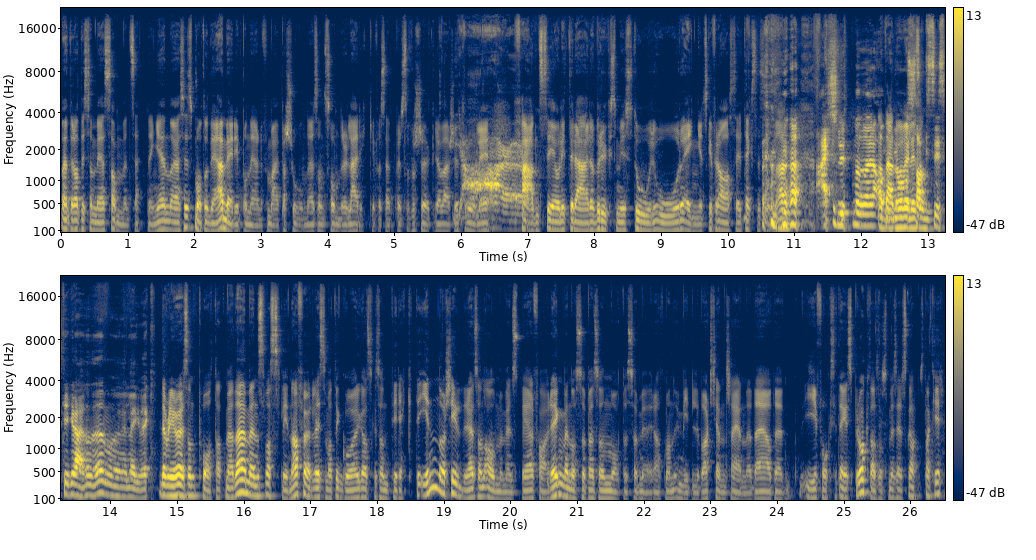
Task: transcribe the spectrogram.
Men etter at liksom med sammensetningen Og jeg syns det er mer imponerende for meg personlig. Sånn Sondre Lerche, eksempel, som forsøker å være så utrolig ja. fancy og litterær og bruke så mye store ord og engelske fraser i tekstene sine. Nei, slutt med det der anglosaksiske sånn, greiene. Det må vi legge vekk. Det blir jo veldig sånn påtatt med det, mens Vasselina føler liksom at det går ganske sånn direkte inn og skildrer en sånn allmennmenneskelig erfaring, men også på en sånn måte som gjør at man umiddelbart kjenner seg igjen i det, og det gir folk sitt eget språk, da, sånn som vi selv snakker.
